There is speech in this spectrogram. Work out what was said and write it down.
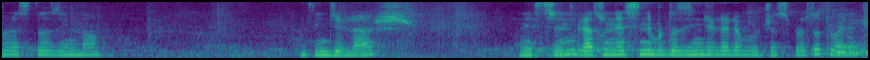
Burası da zindan. Zincirler. Nesrin. Biraz sonra Nesrin'i burada zincirlere vuracağız. Burası da tuvalet.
